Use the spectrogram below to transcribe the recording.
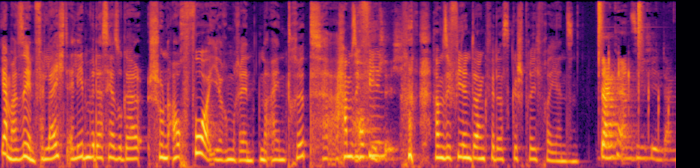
Ja, mal sehen. Vielleicht erleben wir das ja sogar schon auch vor Ihrem Renteneintritt. Haben Sie, vielen, haben Sie vielen Dank für das Gespräch, Frau Jensen. Danke an Sie, vielen Dank.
